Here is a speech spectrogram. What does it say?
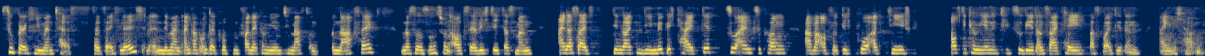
Superhuman Tests tatsächlich, indem man einfach Untergruppen von der Community macht und, und nachfragt. Und das ist uns schon auch sehr wichtig, dass man einerseits den Leuten die Möglichkeit gibt, zu einem zu kommen, aber auch wirklich proaktiv auf die Community zugeht und sagt, hey, was wollt ihr denn eigentlich haben?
